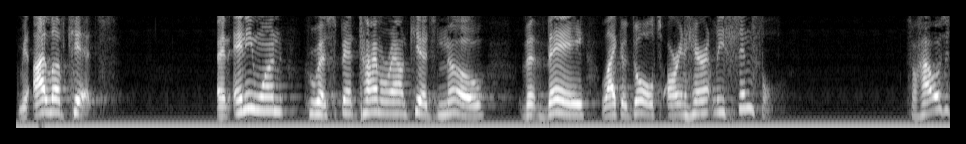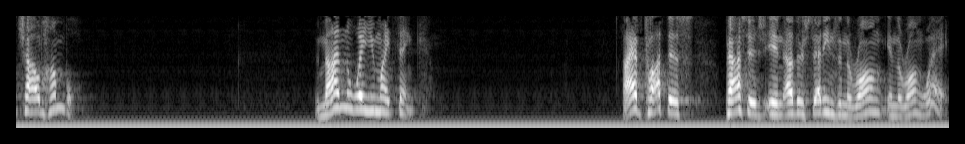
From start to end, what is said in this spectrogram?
I mean, I love kids. And anyone who has spent time around kids know that they, like adults, are inherently sinful. So, how is a child humble? Not in the way you might think. I have taught this passage in other settings in the wrong, in the wrong way.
